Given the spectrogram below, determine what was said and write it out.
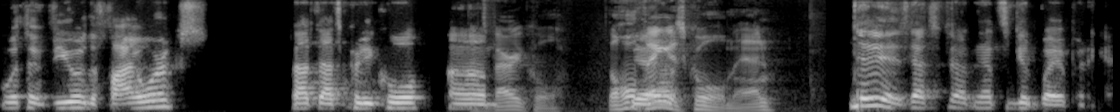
with a view of the fireworks. That that's pretty cool. Um, that's very cool. The whole yeah. thing is cool, man. it is. That's that's a good way of putting it.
